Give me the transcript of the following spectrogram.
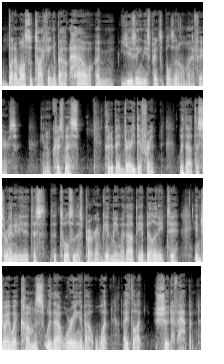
but I'm also talking about how I'm using these principles in all my affairs. You know, Christmas could have been very different without the serenity that this, the tools of this program give me, without the ability to enjoy what comes without worrying about what I thought should have happened,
